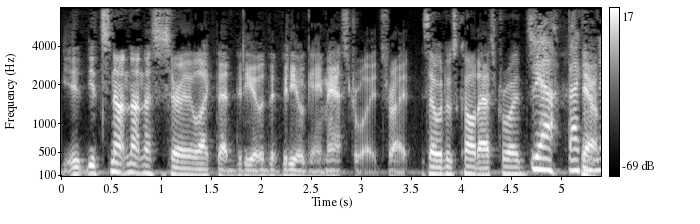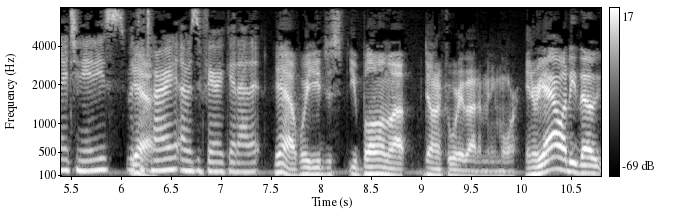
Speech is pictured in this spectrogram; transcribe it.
it, it's not not necessarily like that video the video game Asteroids, right? Is that what it was called? Asteroids? Yeah, back Yeah. in the 1980s with Yeah. Atari, I was very good at it. Yeah, where you just you blow them up, don't have to worry about them anymore. In reality, though,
